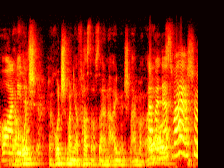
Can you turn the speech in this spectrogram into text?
Boah, da, nee, rutscht, da rutscht man ja fast auf seine eigenen Schleimerei aber aus. das war ja schon,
